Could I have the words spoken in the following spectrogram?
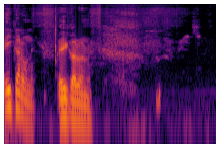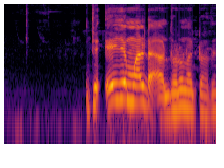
এই কারণে। এই কারণে। তো এই যে মালটা ধরুন একটু হাতে।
